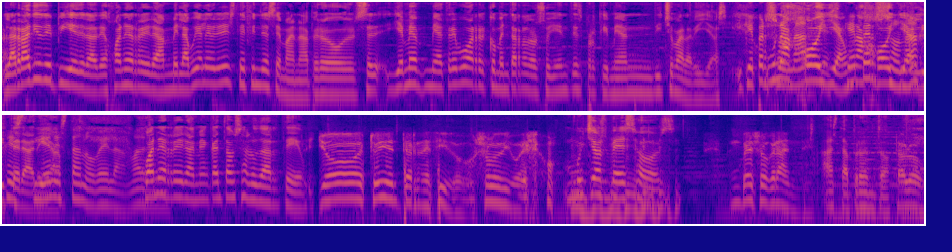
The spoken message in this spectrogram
La radio de piedra de Juan Herrera, me la voy a leer este fin de semana, pero se- ya me, me atrevo a recomendarla a los oyentes porque me han dicho maravillas. ¿Y qué Una joya, qué una joya literaria. tiene esta novela? Madre Juan. Herrera, me ha encantado saludarte. Yo estoy enternecido, solo digo eso. Muchos besos. Un beso grande. Hasta pronto. Hasta luego.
